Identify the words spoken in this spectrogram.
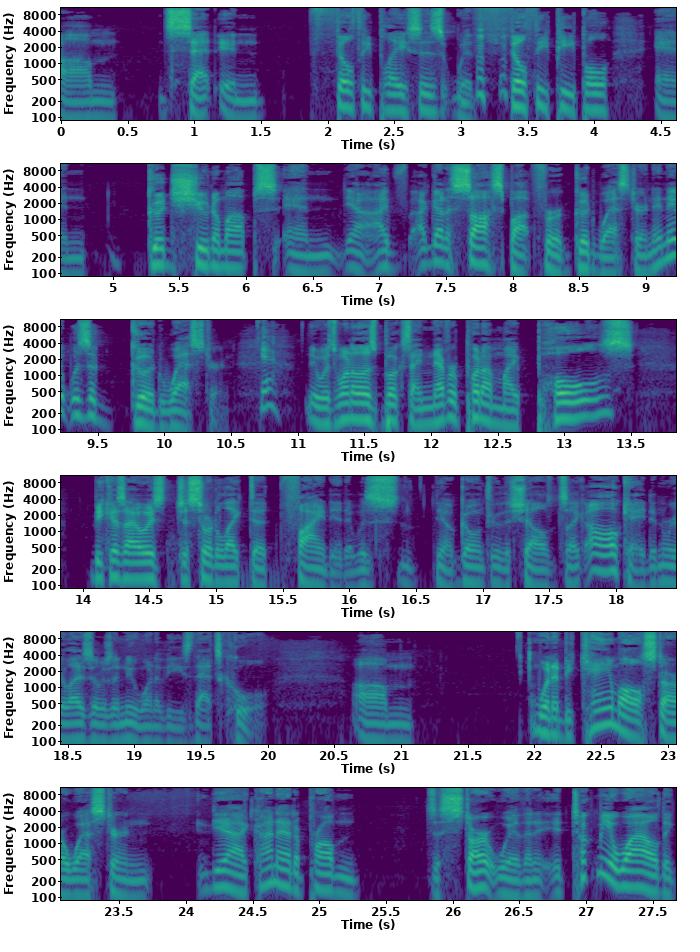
um, set in filthy places with filthy people and good shoot 'em ups and yeah I've I got a soft spot for a good western and it was a good western. Yeah. It was one of those books I never put on my polls because I always just sort of like to find it. It was you know going through the shelves it's like, "Oh, okay, didn't realize there was a new one of these. That's cool." Um when it became All-Star Western, yeah, I kind of had a problem to start with and it, it took me a while to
